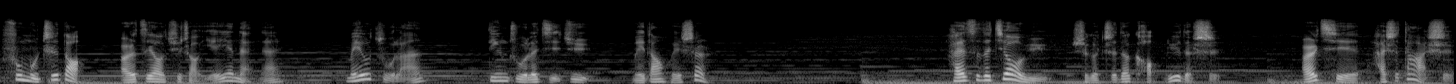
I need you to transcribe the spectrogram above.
父母知道儿子要去找爷爷奶奶，没有阻拦，叮嘱了几句，没当回事儿。孩子的教育。是个值得考虑的事，而且还是大事。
